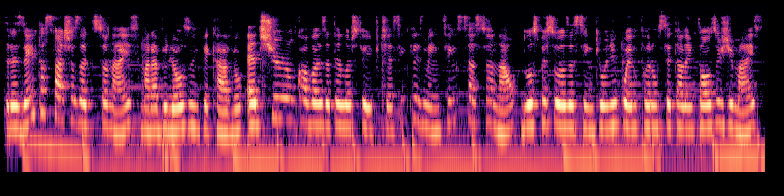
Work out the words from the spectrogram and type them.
300 faixas adicionais, maravilhoso, impecável. Ed Sheeran com a voz da Taylor Swift é simplesmente sensacional. Duas pessoas assim que o único erro foram ser talentosos demais.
